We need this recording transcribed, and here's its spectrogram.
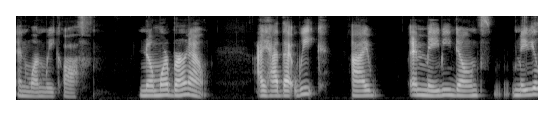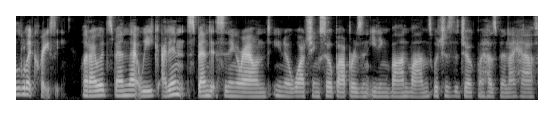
and one week off. No more burnout. I had that week. I am maybe known, maybe a little bit crazy, but I would spend that week. I didn't spend it sitting around, you know, watching soap operas and eating bonbons, which is the joke my husband and I have.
